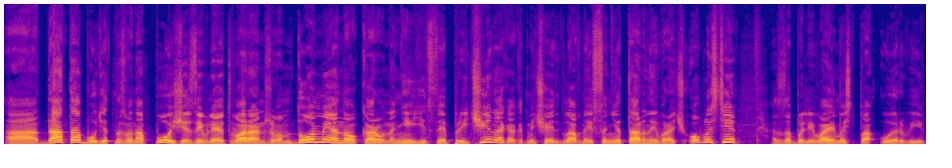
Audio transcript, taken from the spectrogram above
А, дата будет названа позже, заявляют в Оранжевом доме, но корона не единственная причина, как отмечает главный санитарный врач области. Заболеваемость по ОРВИ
